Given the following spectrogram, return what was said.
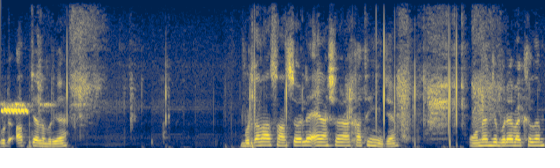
Burada atlayalım buraya. Buradan asansörle en aşağı kata ineceğim. Ondan önce buraya bakalım.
